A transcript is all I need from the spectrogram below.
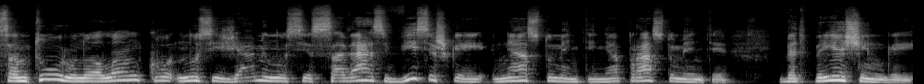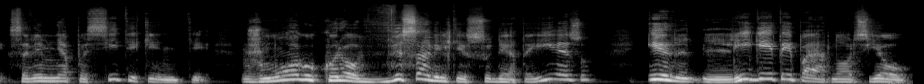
Santūrų nuolankų nusižeminusi savęs visiškai nestumenti, neprastumenti, bet priešingai savim nepasitikinti žmogų, kurio visa viltis sudėta į Jėzų ir lygiai taip pat, nors jau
